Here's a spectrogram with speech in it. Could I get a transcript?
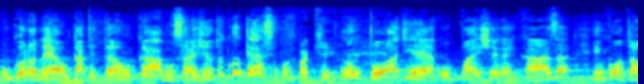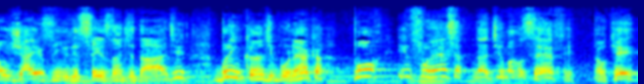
um coronel, um capitão, um cabo, um sargento. Acontece, pô. Ok. Não pode é o pai chegar em casa, encontrar o Jairzinho de seis anos de idade, brincando de boneca, por influência da Dilma Rousseff. Tá ok?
